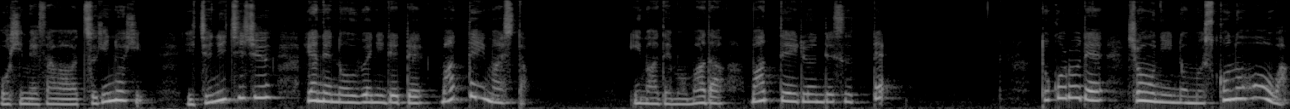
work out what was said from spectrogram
お姫様は次の日一日中屋根の上に出て待っていました。今でもまだ待っているんですって。ところで商人の息子の方は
